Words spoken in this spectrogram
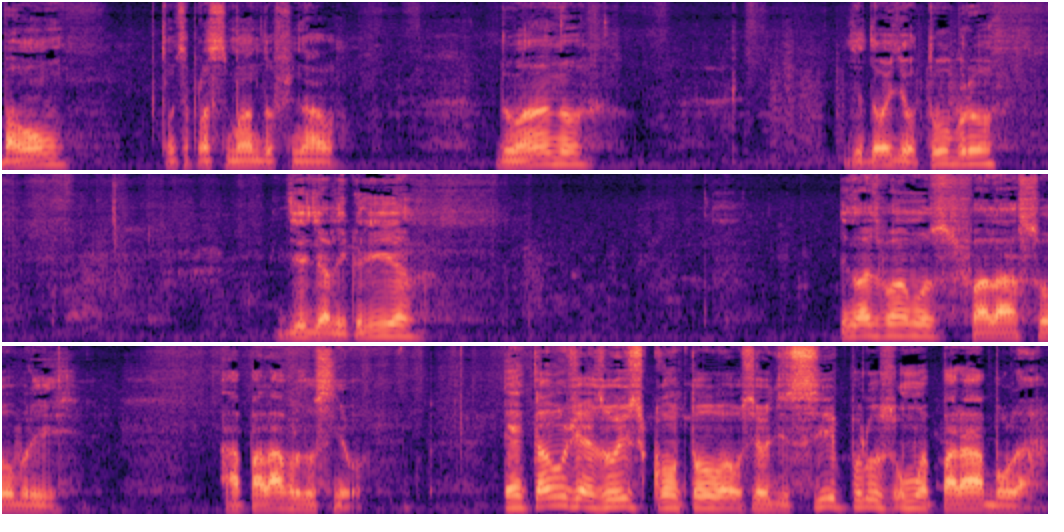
bom. Estamos aproximando do final do ano, dia 2 de outubro, dia de alegria. E nós vamos falar sobre a palavra do Senhor. Então Jesus contou aos seus discípulos uma parábola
